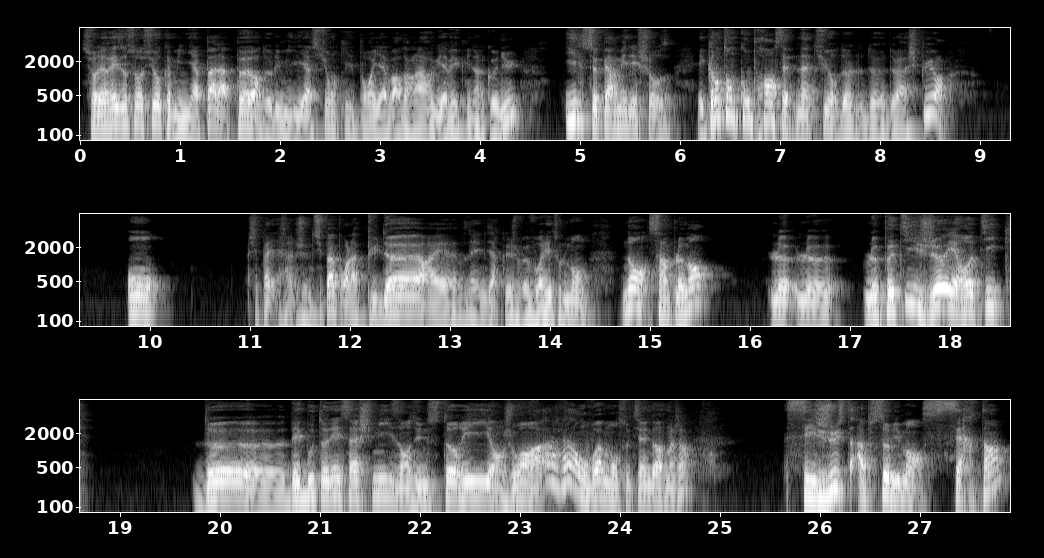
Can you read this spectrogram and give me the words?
Sur les réseaux sociaux, comme il n'y a pas la peur de l'humiliation qu'il pourrait y avoir dans la rue avec une inconnue, il se permet des choses. Et quand on comprend cette nature de, de, de H pur, on, pas, je ne suis pas pour la pudeur, et vous allez me dire que je veux voiler tout le monde. Non, simplement, le, le, le petit jeu érotique de euh, déboutonner sa chemise dans une story en jouant à « Ah, ah, on voit mon soutien-gorge, machin », c'est juste absolument certain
